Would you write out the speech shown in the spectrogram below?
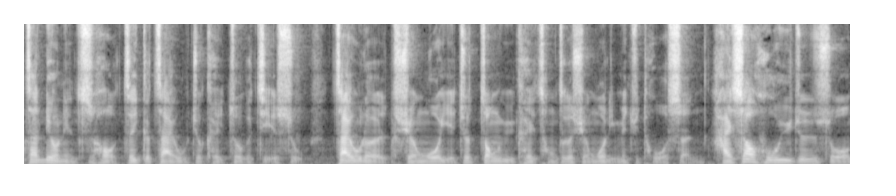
在六年之后，这个债务就可以做个结束。债务的漩涡也就终于可以从这个漩涡里面去脱身。还是要呼吁，就是说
